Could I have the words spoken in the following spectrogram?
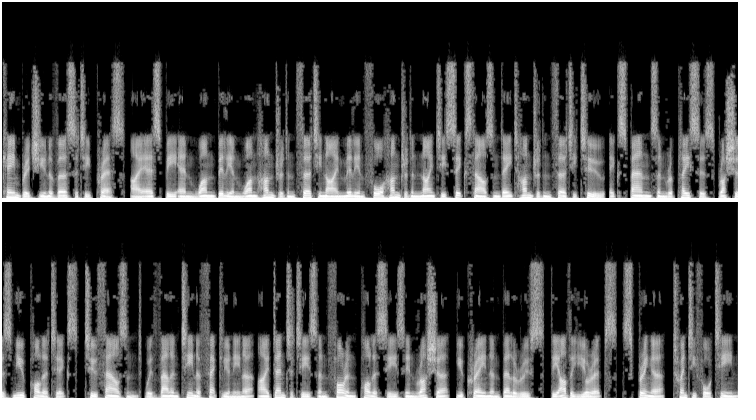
Cambridge University Press, ISBN 1139496832 expands and replaces Russia's New Politics, 2000 with Valentina Feklyunina Identities and Foreign Policies in Russia, Ukraine and Belarus, The Other Europes, Springer, 2014,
